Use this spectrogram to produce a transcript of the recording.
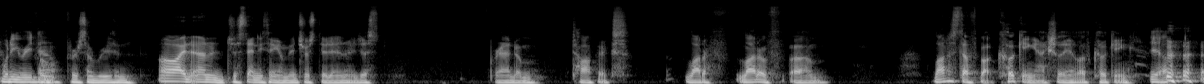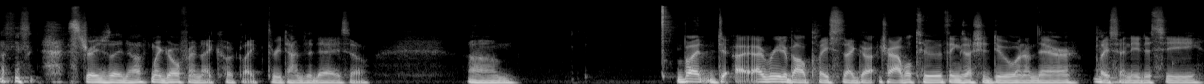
What do you read for, now? For some reason. Oh, I, I just anything I'm interested in. I just random topics. A lot of, a lot of, um, a lot of stuff about cooking. Actually, I love cooking. Yeah. Strangely enough, my girlfriend and I cook like three times a day. So, um, but I read about places I go, travel to, things I should do when I'm there, place mm-hmm. I need to see.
